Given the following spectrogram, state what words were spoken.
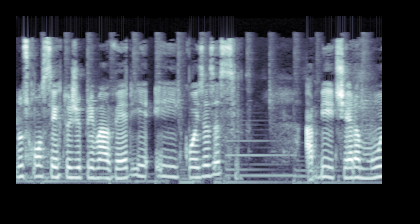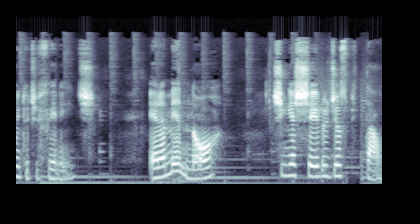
nos concertos de primavera e, e coisas assim. A Beach era muito diferente. Era menor, tinha cheiro de hospital.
